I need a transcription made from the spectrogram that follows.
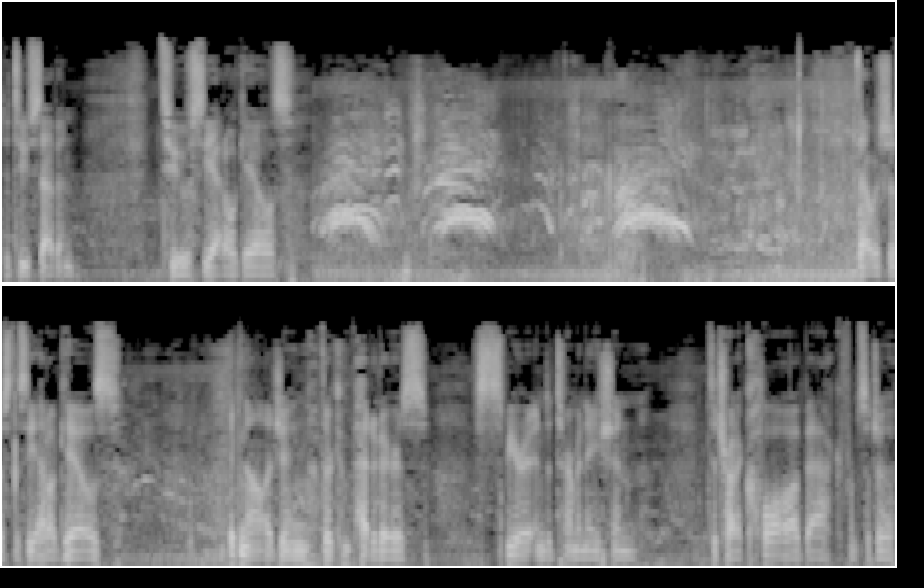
to 2 7 to Seattle Gaels. That was just the Seattle Gaels acknowledging their competitors' spirit and determination to try to claw back from such a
